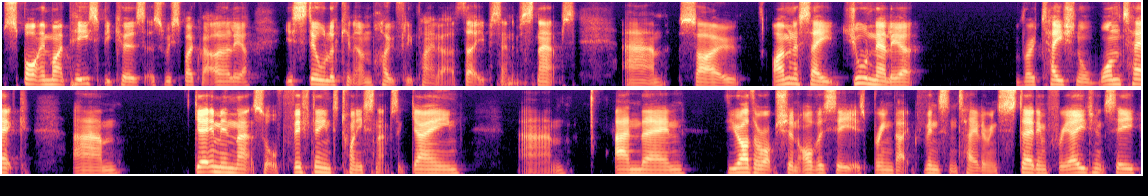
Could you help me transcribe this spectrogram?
spot in my piece because, as we spoke about earlier, you're still looking at them hopefully playing about 30% of snaps. Um, so I'm going to say Jordan Elliott, rotational one tech. Um, get him in that sort of 15 to 20 snaps a game. Um, and then the other option, obviously, is bring back Vincent Taylor instead in free agency.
